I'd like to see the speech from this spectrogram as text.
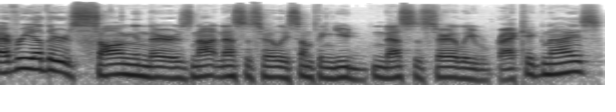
Every other song in there is not necessarily something you'd necessarily recognize,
